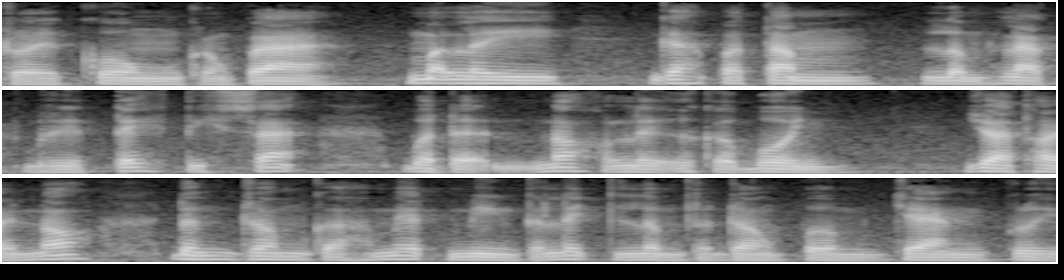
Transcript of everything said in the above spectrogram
rồi cùng krong ba mà lây ba tâm lâm lạc បិទនោះលើកបុញយ៉ាថយនោះដឹងរំក៏ហមេតមីងតលិចលំតដងពើមយ៉ាងព្រុយ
